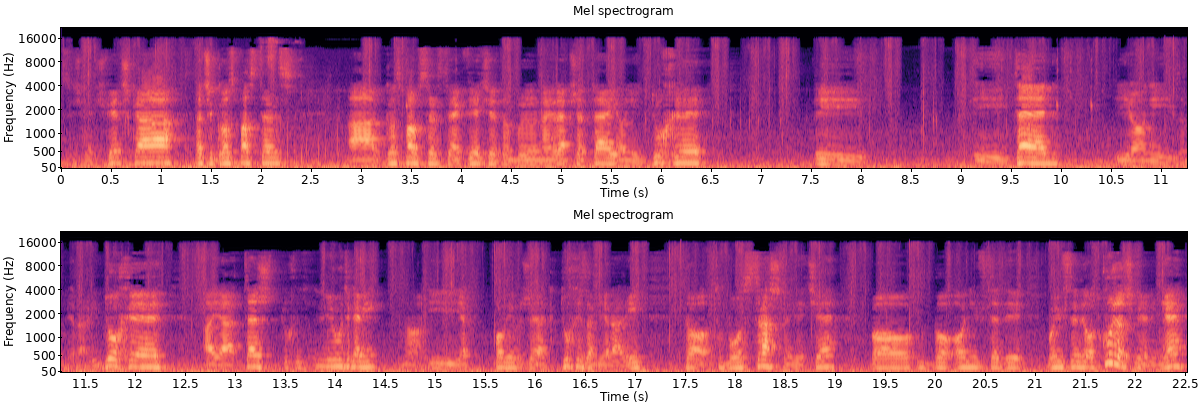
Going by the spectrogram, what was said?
Jesteśmy jak świeczka, znaczy Ghostbusters. A Ghostbusters, jak wiecie, to były najlepsze te i oni duchy. I i ten, i oni zabierali duchy, a ja też duchy, nie utykaj mi. No i jak powiem, że jak duchy zabierali, to, to było straszne, wiecie, bo, bo oni wtedy, bo oni wtedy odkurzacz mieli, nie?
